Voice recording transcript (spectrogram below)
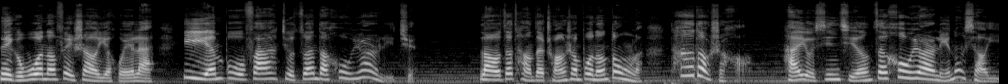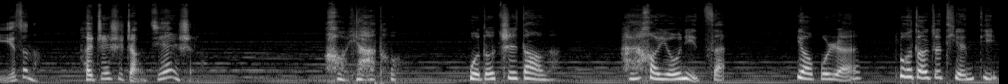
那个窝囊废少爷回来，一言不发就钻到后院里去。老子躺在床上不能动了，他倒是好，还有心情在后院里弄小姨子呢，还真是长见识了。好丫头，我都知道了，还好有你在，要不然落到这田地，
